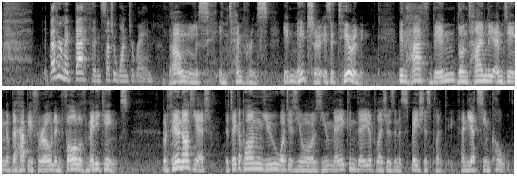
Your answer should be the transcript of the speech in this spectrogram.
Better Macbeth than such a one to reign. Boundless intemperance in nature is a tyranny. It hath been the untimely emptying of the happy throne and fall of many kings. But fear not yet. To take upon you what is yours, you may convey your pleasures in a spacious plenty, and yet seem cold.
